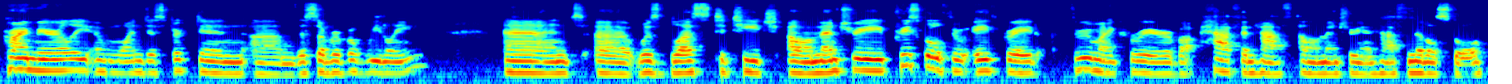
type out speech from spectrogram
primarily in one district in um, the suburb of Wheeling and uh, was blessed to teach elementary, preschool through eighth grade through my career, about half and half elementary and half middle school.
